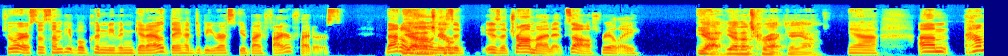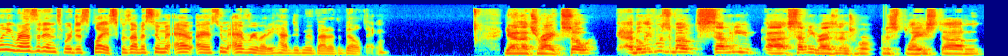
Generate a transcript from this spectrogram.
Sure. So some people couldn't even get out; they had to be rescued by firefighters. That alone yeah, is a is a trauma in itself, really. Yeah, yeah, that's correct. Yeah, yeah. Yeah. Um, how many residents were displaced? Because I'm assuming I assume everybody had to move out of the building. Yeah, that's right. So I believe it was about 70, uh, 70 residents were displaced um,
